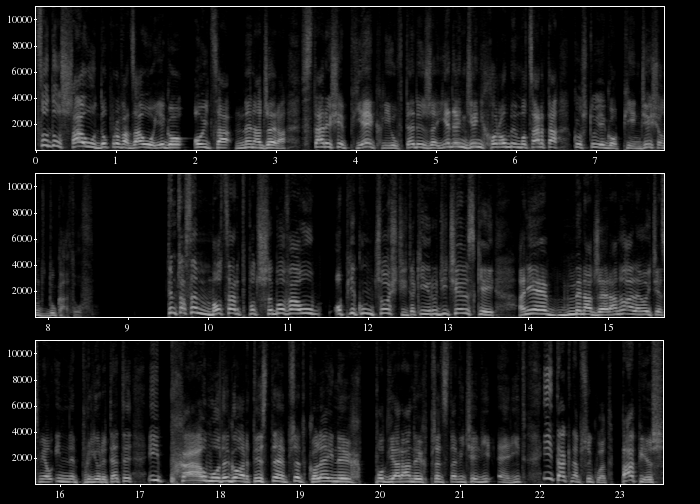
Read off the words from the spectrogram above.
co do szału doprowadzało jego ojca menadżera. Stary się pieklił wtedy, że jeden dzień choroby Mozarta kosztuje go 50 dukatów. Tymczasem Mozart potrzebował opiekuńczości, takiej rodzicielskiej, a nie menadżera, no ale ojciec miał inne priorytety i pchał młodego artystę przed kolejnych podjaranych przedstawicieli elit. I tak na przykład papież,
